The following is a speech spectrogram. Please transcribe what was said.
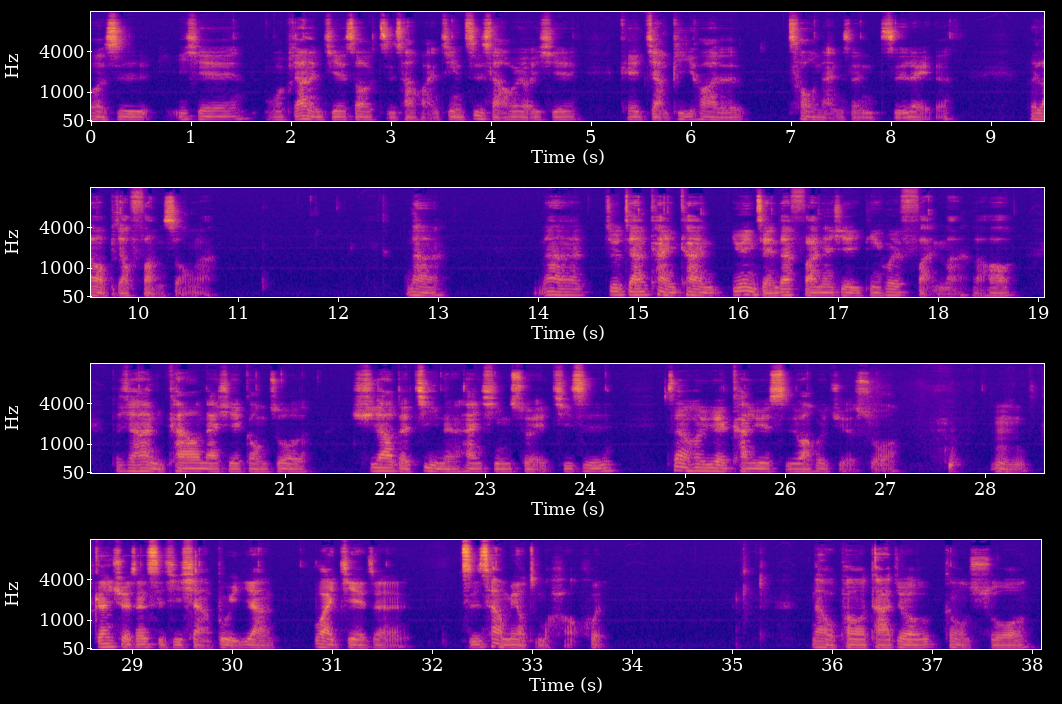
或者是一些我比较能接受职场环境，至少会有一些可以讲屁话的臭男生之类的，会让我比较放松啊。那。那就这样看一看，因为你整天在翻那些，一定会烦嘛。然后再加上你看到那些工作需要的技能和薪水，其实真的会越看越失望，会觉得说，嗯，跟学生时期想的不一样，外界的职场没有这么好混。那我朋友他就跟我说，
